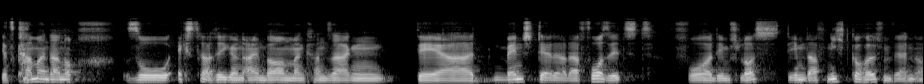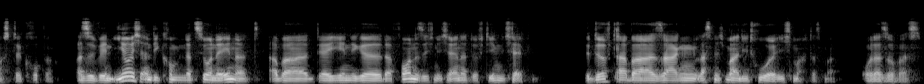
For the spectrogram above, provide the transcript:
Jetzt kann man da noch so extra Regeln einbauen. Man kann sagen, der Mensch, der da davor sitzt, vor dem Schloss, dem darf nicht geholfen werden aus der Gruppe. Also wenn ihr euch an die Kombination erinnert, aber derjenige da vorne sich nicht erinnert, dürft ihr ihm nicht helfen. Ihr dürft aber sagen, lass mich mal in die Truhe, ich mach das mal. Oder sowas.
